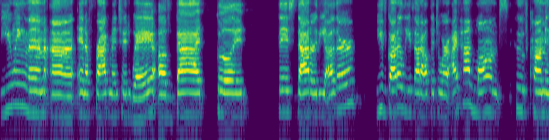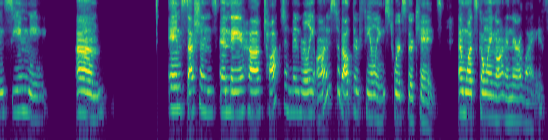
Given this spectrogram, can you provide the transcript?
viewing them uh, in a fragmented way of bad, good, this, that, or the other, you've got to leave that out the door. I've had moms who've come and seen me um, in sessions and they have talked and been really honest about their feelings towards their kids and what's going on in their life.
